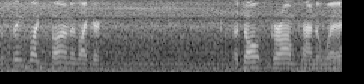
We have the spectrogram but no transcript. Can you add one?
This thing's like fun in like a adult Grom kind of way.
